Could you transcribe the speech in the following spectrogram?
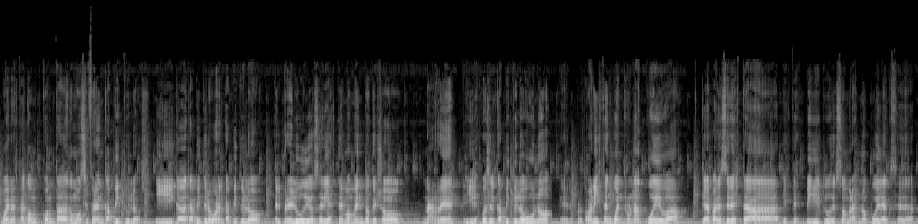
Bueno, está con- contada como si fueran capítulos. Y cada capítulo, bueno, el capítulo, el preludio sería este momento que yo narré. Y después el capítulo 1, el protagonista encuentra una cueva que al parecer esta, este espíritu de sombras no puede acceder.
